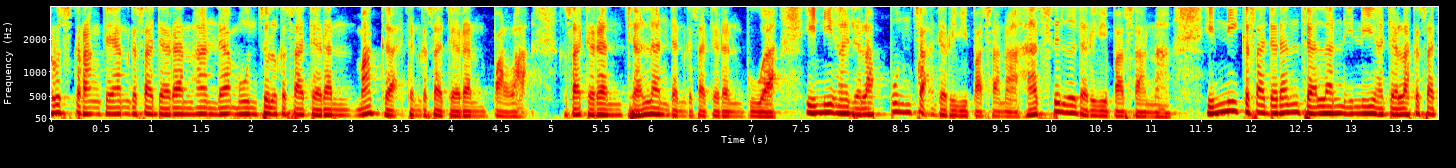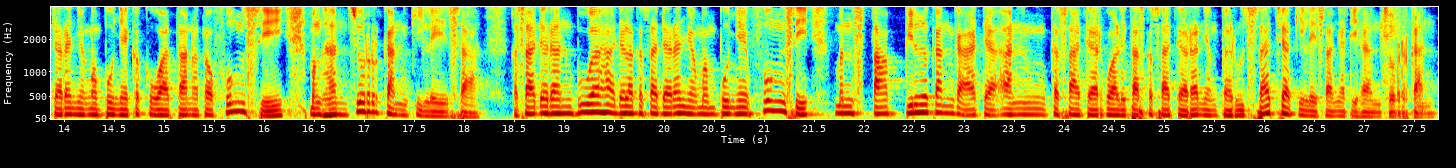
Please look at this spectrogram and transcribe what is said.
arus kerangkaian kesadaran Anda muncul kesadaran maga dan kesadaran pala, kesadaran jalan dan kesadaran buah. Ini adalah puncak dari vipassana, hasil dari vipassana. Ini kesadaran jalan ini adalah kesadaran yang mempunyai kekuatan atau fungsi menghancurkan kilesa. Kesadaran buah adalah kesadaran yang mempunyai fungsi menstabilkan keadaan kesadaran sadar kualitas kesadaran yang baru saja kilesanya dihancurkan.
